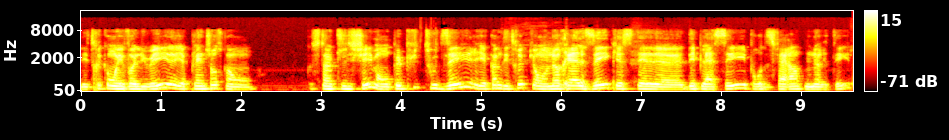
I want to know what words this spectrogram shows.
les trucs ont évolué. Il y a plein de choses qu'on. C'est un cliché, mais on peut plus tout dire. Il y a comme des trucs qu'on a réalisé que c'était euh, déplacé pour différentes minorités.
